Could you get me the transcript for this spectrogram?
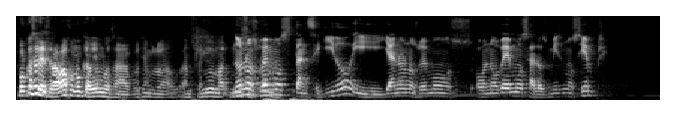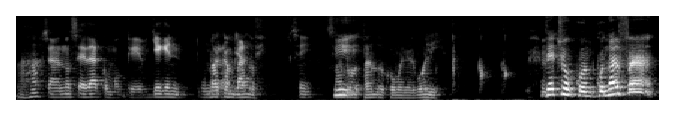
Por cosas del trabajo nunca vemos a, por ejemplo, a, a nuestros amigos más. No nos cercanos. vemos tan seguido y ya no nos vemos o no vemos a los mismos siempre. Ajá. O sea, no se da como que lleguen una Va gran cambiando. parte. Sí. Sí, Van rotando como en el boli. de hecho, con, con Alfa,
